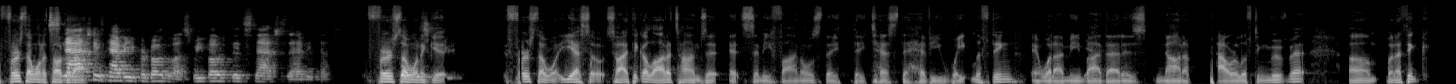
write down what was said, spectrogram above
first i want to talk Snatch about is heavy for both of us. We both did snatch as a heavy test. first i want to get first i want yeah so so i think a lot of times at, at semifinals they they test the heavy weightlifting and what i mean by that is not a powerlifting movement um but i think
